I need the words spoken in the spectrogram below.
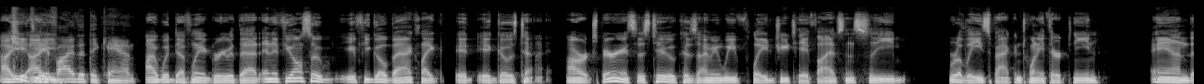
GTA I- 5 that they can. I would definitely agree with that. And if you also if you go back, like it it goes to our experiences too, because I mean we've played GTA Five since the release back in 2013, and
